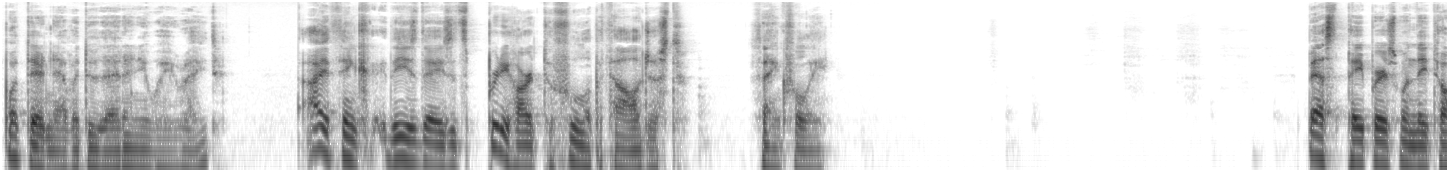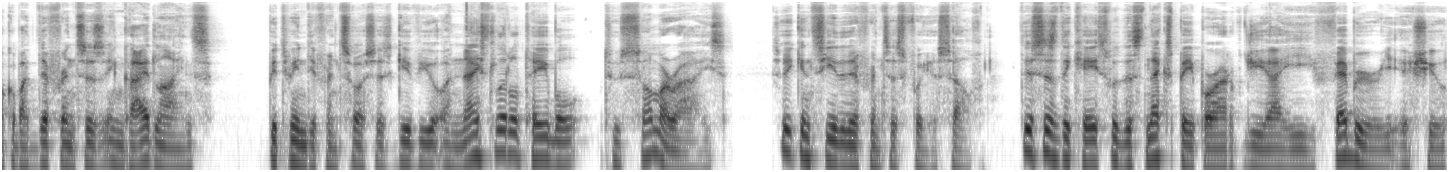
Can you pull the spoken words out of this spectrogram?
but they never do that anyway, right? I think these days it's pretty hard to fool a pathologist, thankfully. Best papers when they talk about differences in guidelines between different sources give you a nice little table to summarize so you can see the differences for yourself. This is the case with this next paper out of GIE February issue.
